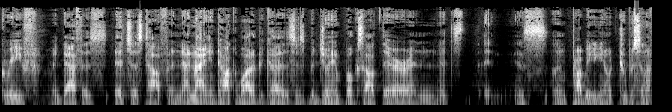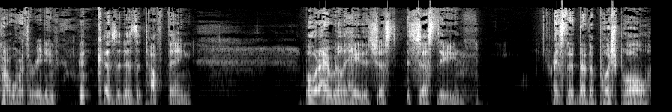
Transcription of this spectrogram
grief and death is it's just tough, and I'm not to talk about it because there's bajillion books out there, and it's it's probably you know two percent of them are worth reading because it is a tough thing. But what I really hate is just it's just the it's the the, the push pull.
